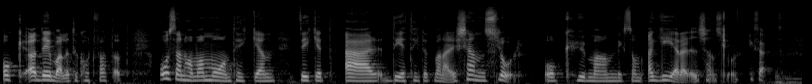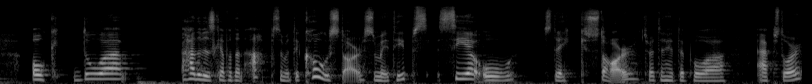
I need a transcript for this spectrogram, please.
Och ja, det är bara lite kortfattat. Och sen har man måntecken, vilket är det tecknet man är i känslor och hur man liksom agerar i känslor. Exakt. Och då hade vi skaffat en app som heter CoStar som är tips. CO-star, tror jag att den heter på App Store.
